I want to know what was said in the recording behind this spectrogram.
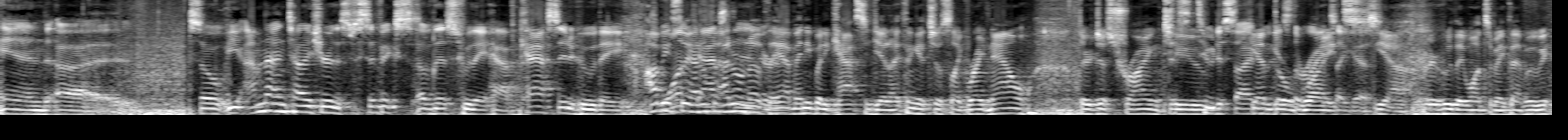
And uh, so, yeah, I'm not entirely sure the specifics of this, who they have casted, who they Obviously, I don't, I don't know if they have anybody casted yet. I think it's just like right now they're just trying to Just to decide get who gets the rights, I guess. Yeah, or who they want to make that movie.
